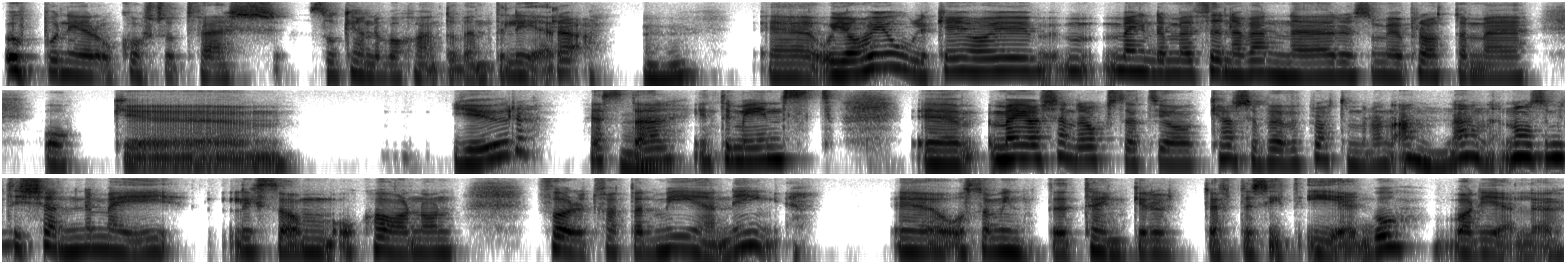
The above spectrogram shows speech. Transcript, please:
upp och ner och kors och tvärs, så kan det vara skönt att ventilera. Mm. Eh, och jag har ju olika, jag har ju mängder med fina vänner som jag pratar med och eh, djur, hästar mm. inte minst. Eh, men jag känner också att jag kanske behöver prata med någon annan, någon som inte känner mig liksom, och har någon förutfattad mening och som inte tänker ut efter sitt ego vad det gäller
